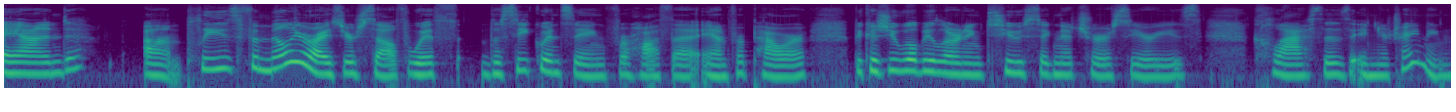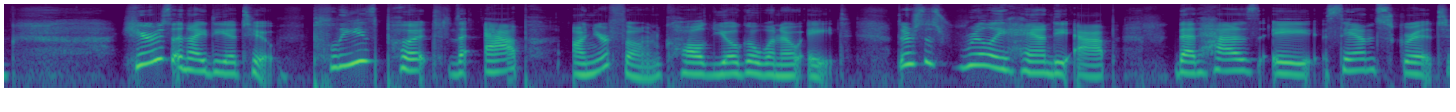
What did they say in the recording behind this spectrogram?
And um, please familiarize yourself with the sequencing for Hatha and for Power because you will be learning two signature series classes in your training. Here's an idea too. Please put the app on your phone called Yoga 108. There's this really handy app that has a Sanskrit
